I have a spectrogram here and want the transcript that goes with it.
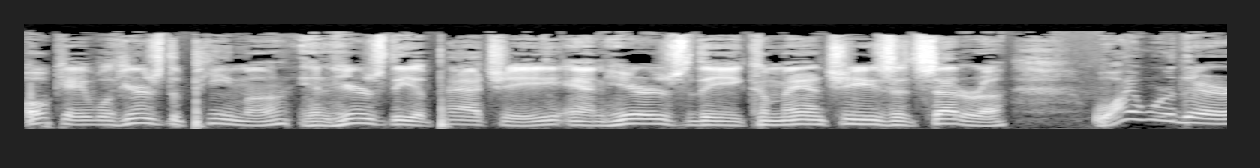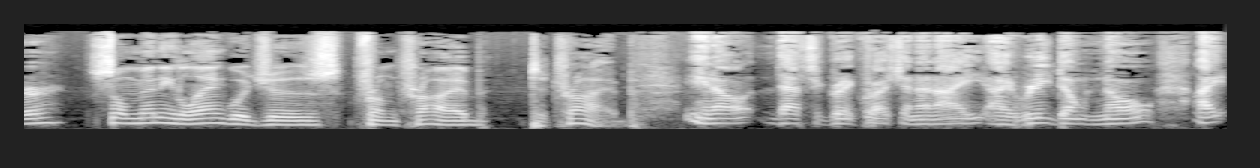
okay, well, here's the Pima, and here's the Apache, and here's the Comanches, etc. Why were there so many languages from tribe to tribe? You know, that's a great question, and I, I really don't know. I,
